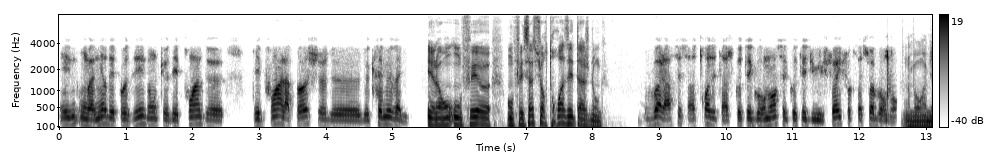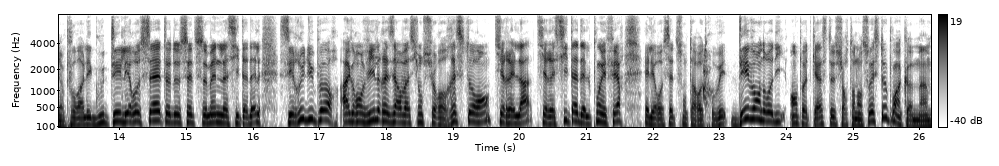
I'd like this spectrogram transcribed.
et on va venir déposer donc des points de des points à la poche de, de crémeux vanille. Et alors on fait, euh, on fait ça sur trois étages donc? Voilà, c'est ça, trois étages. Côté gourmand, c'est le côté du millefeuille, il faut que ça soit gourmand. Bon, et eh bien pour aller goûter les recettes de cette semaine, la Citadelle, c'est rue du Port à Granville, réservation sur restaurant-la-citadelle.fr et les recettes sont à retrouver dès vendredi en podcast sur tendanceouest.com.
